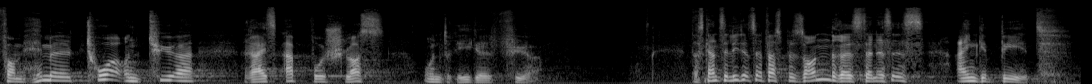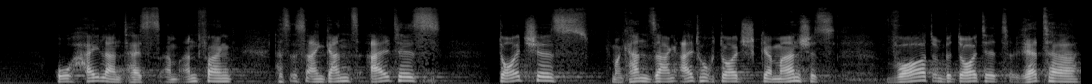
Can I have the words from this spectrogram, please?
vom Himmel Tor und Tür, reiß ab, wo Schloss und Riegel für. Das ganze Lied ist etwas Besonderes, denn es ist ein Gebet. O Heiland heißt es am Anfang. Das ist ein ganz altes deutsches, man kann sagen althochdeutsch-germanisches Wort und bedeutet Retter,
